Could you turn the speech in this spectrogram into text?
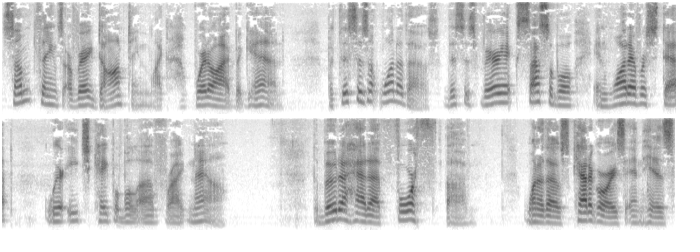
Some things are very daunting, like where do I begin? But this isn't one of those. This is very accessible in whatever step we're each capable of right now. The Buddha had a fourth uh, one of those categories in his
